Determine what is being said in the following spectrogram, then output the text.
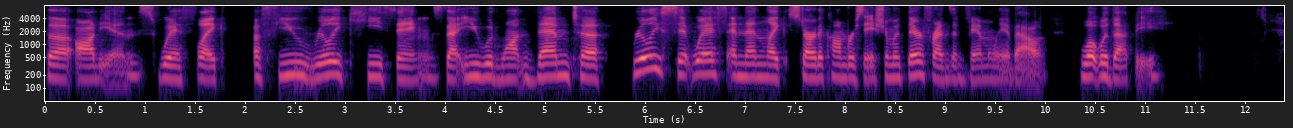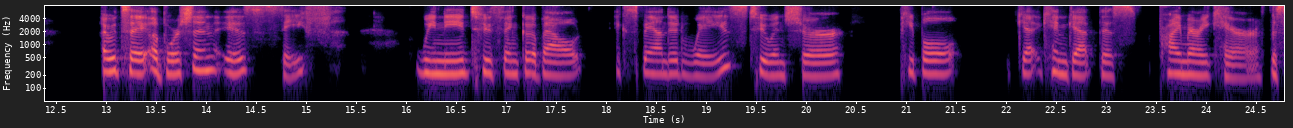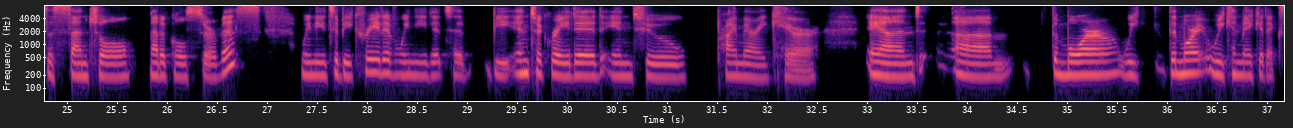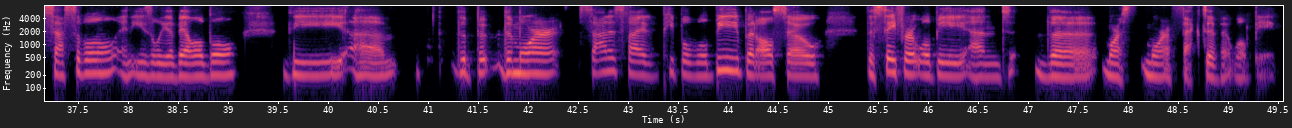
the audience with like a few really key things that you would want them to really sit with and then like start a conversation with their friends and family about what would that be? I would say abortion is safe. We need to think about expanded ways to ensure people get can get this primary care, this essential medical service. We need to be creative. We need it to be integrated into primary care. And um, the more we the more we can make it accessible and easily available, the um, the the more satisfied people will be, but also the safer it will be and the more more effective it will be.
